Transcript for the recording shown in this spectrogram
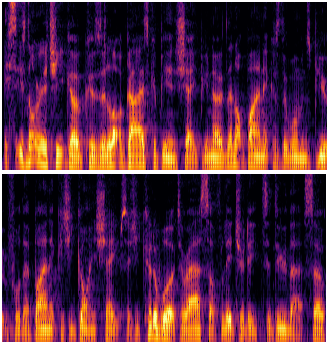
it's, it's not really a cheat code because a lot of guys could be in shape. You know, they're not buying it because the woman's beautiful. They're buying it because she got in shape. So she could have worked her ass off literally to do that. So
